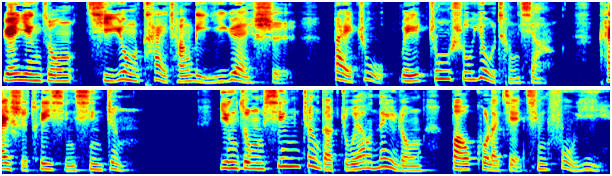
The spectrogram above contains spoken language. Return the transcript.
元英宗启用太常礼仪院使拜柱为中书右丞相，开始推行新政。英宗新政的主要内容包括了减轻赋役、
